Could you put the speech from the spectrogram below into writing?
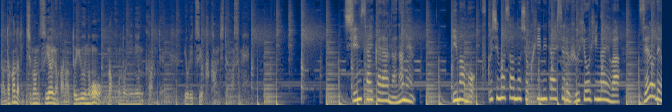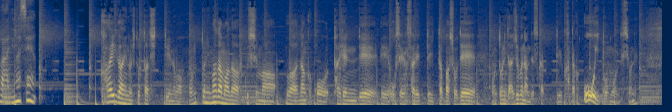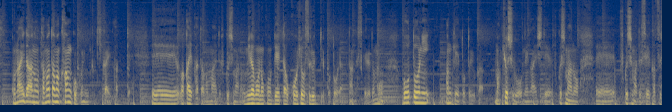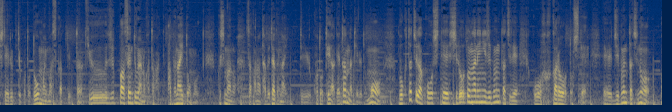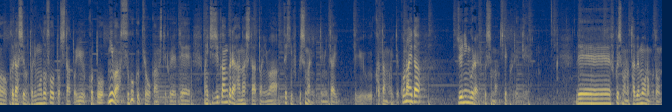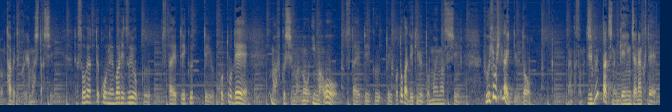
なんだかんだと一番強いのかなというのを、まあ、この2年間でより強く感じてますね。震災から7年。今も福島産の食品に対する風評被害はゼロではありません。海外の人たちっていうのは本当にまだまだ福島はなんかこう大変で、えー、汚染されていた場所で本当に大丈夫なんですかっていう方が多いと思うんですよね。この間あのたまたま韓国に行く機会があってえー、若い方の前で福島の海ラボのこのデータを公表するっていうことをやったんですけれども冒頭にアンケートというか、まあ、挙手をお願いして福島の、えー、福島で生活しているっていうことをどう思いますかって言ったら90%ぐらいの方が危ないと思う。福島の魚食べたくないっていうことを手を挙げたんだけれども僕たちがこうして素人なりに自分たちでこう測ろうとして、えー、自分たちの暮らしを取り戻そうとしたということにはすごく共感してくれて、まあ、1時間ぐらい話した後にはぜひ福島に行っててみたいっていう方もいてこの間10人ぐらい福島来てくれてで福島の食べ物もどんどん食べてくれましたしでそうやってこう粘り強く伝えていくっていうことで、まあ、福島の今を伝えていくということができると思いますし風評被害っていうとなんかその自分たちの原因じゃなくて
